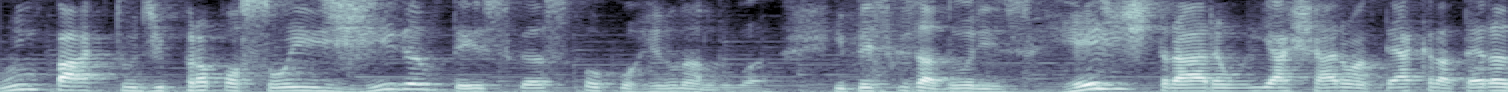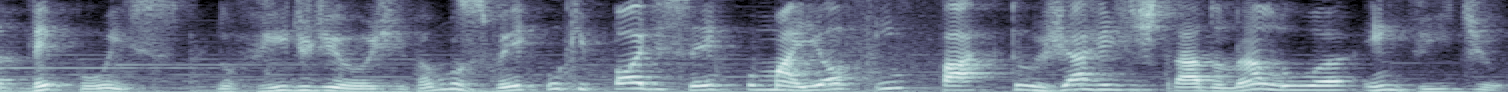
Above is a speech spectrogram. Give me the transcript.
um impacto de proporções gigantescas ocorreu na Lua, e pesquisadores registraram e acharam até a cratera depois. No vídeo de hoje vamos ver o que pode ser o maior impacto já registrado na Lua em vídeo.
